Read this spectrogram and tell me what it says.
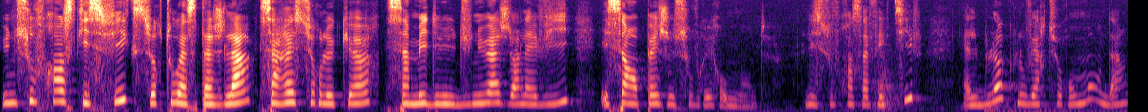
Une souffrance qui se fixe, surtout à cet âge-là, ça reste sur le cœur, ça met du, du nuage dans la vie et ça empêche de s'ouvrir au monde. Les souffrances affectives, elles bloquent l'ouverture au monde. hein.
